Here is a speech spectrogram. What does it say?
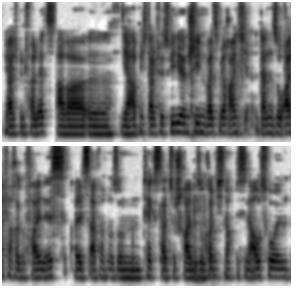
Ja, ich bin verletzt, aber äh, ja, habe mich da halt fürs Video entschieden, weil es mir auch eigentlich dann so einfacher gefallen ist, als einfach nur so einen Text halt zu schreiben. Mhm. So konnte ich noch ein bisschen ausholen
